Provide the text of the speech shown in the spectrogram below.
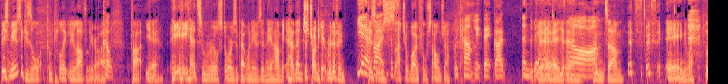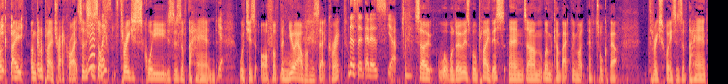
But his music is lo- completely lovely, right? Cool. But yeah, he, he had some real stories about when he was in the army. How they just tried to get rid of him. Yeah, because he was just- such a woeful soldier. We can't let that guy in the Yeah, band. yeah. Aw. And um, anyway, look, I, I'm going to play a track, right? So this Yeah, is off please. Three Squeezes of the Hand, Yeah. which is off of the new album. Is that correct? That's it. That is, yeah. So what we'll do is we'll play this, and um, when we come back, we might have a talk about Three Squeezes of the Hand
